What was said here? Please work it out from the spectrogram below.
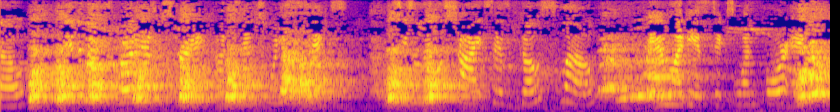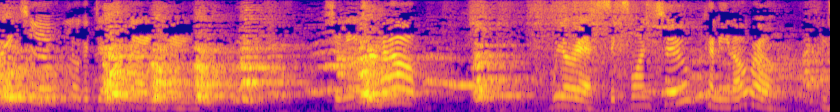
Indigo. Indigo's body has a straight on 1026. She's a little shy. It says go slow. NYD is 614-832. Look at this baby. She needs your help. We are at 612 Canino Road, You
